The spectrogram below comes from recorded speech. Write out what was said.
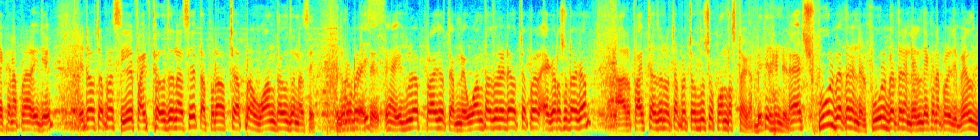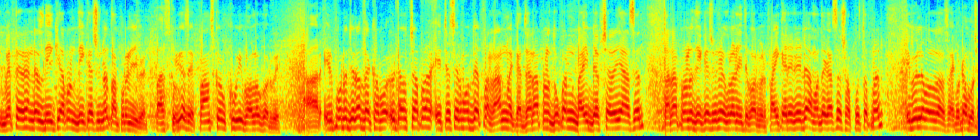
দেখেন আপনার এই যে এটা হচ্ছে আপনার সিএ ফাইভ থাউজেন্ড আছে তারপরে হচ্ছে আপনার ওয়ান থাউজেন্ড আছে। হ্যাঁ এগুলোর প্রাইস হচ্ছে আপনার ওয়ান থাউজেন্ড এটা হচ্ছে আপনার এগারোশো টাকা আর ফাইভ থাউজেন্ড হচ্ছে আপনার চোদ্দোশো পঞ্চাশ টাকা। বেতের হ্যান্ডেল ফুল বেতার হ্যান্ডেল ফুল বেতার হ্যান্ডেল দেখেন আপনার যে বেল বেতার হ্যান্ডেল দেখে আপনার দেখে শুনে তারপরে নেবেন। পাঁচ ঠিক আছে? পাঁচ কোপ খুবই ভালো করবে। আর এরপরে যেটা দেখাবো এটা হচ্ছে আপনার এইচএস এর মধ্যে আপনার রান মেকার যারা আপনার দোকান ভাই ব্যবসায়ী আছেন তারা আপনারা দেখে শুনে এগুলো নিতে পারবেন। পাইকারি রেটে আমাদের কাছে সব কিছু আপনার এভেলেবল আছে। মোটামুটি।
